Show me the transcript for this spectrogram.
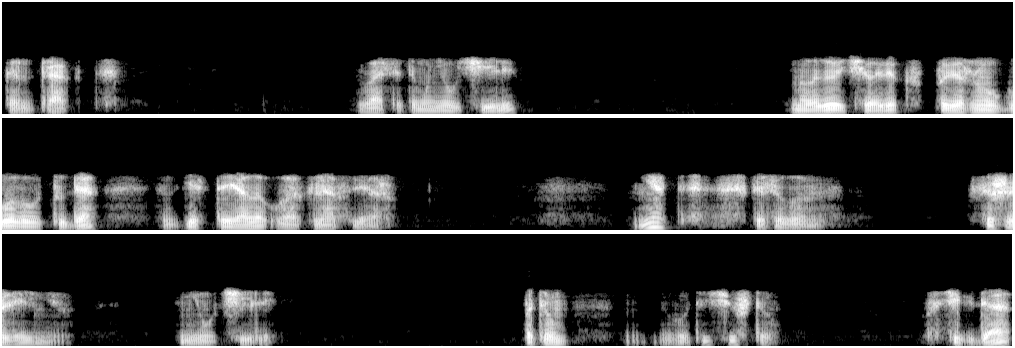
контракт. Вас этому не учили?» Молодой человек повернул голову туда, где стояла у окна Флер. «Нет», — сказал он, — «к сожалению, не учили». Потом, вот еще что. Всегда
